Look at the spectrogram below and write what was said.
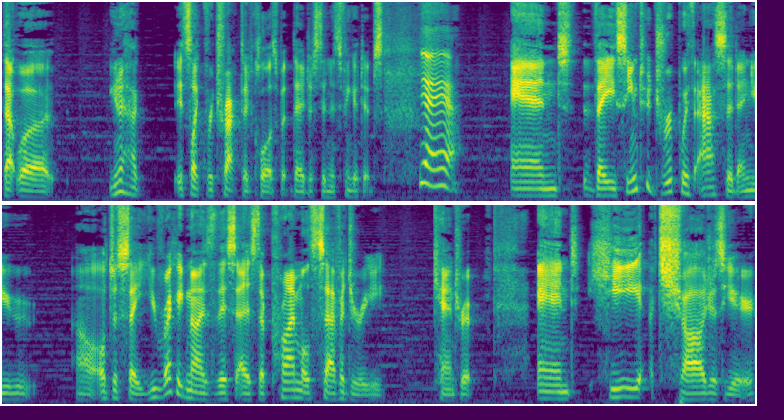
that were you know how it's like retracted claws, but they're just in his fingertips. Yeah, yeah. And they seem to drip with acid, and you uh, I'll just say you recognize this as the primal savagery cantrip. And he charges you.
